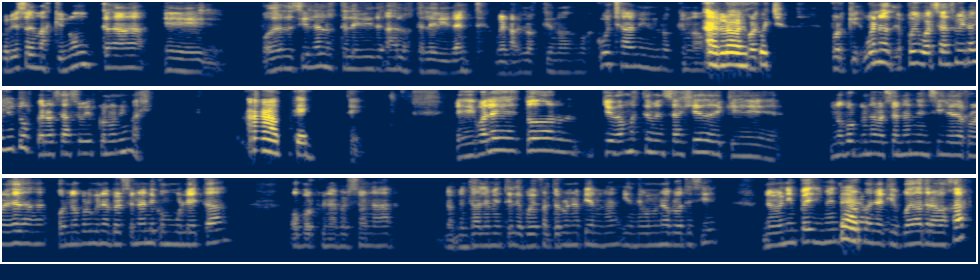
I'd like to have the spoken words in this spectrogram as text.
Por eso es más que nunca eh, poder decirle a los, televid- a los televidentes, bueno, a los que nos escuchan y los que no... A lo Porque- escucho. Porque, bueno, después igual se va a subir a YouTube, pero se va a subir con una imagen. Ah, ok. Sí. Eh, igual es todo, llevamos este mensaje de que no porque una persona ande en silla de ruedas, o no porque una persona ande con muleta, o porque una persona lamentablemente le puede faltar una pierna y ande con una prótesis, no es un impedimento Claro. para que pueda trabajar.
